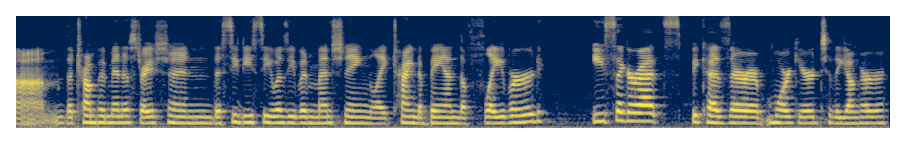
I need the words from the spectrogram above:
um, the Trump administration, the CDC was even mentioning like trying to ban the flavored e-cigarettes because they're more geared to the younger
